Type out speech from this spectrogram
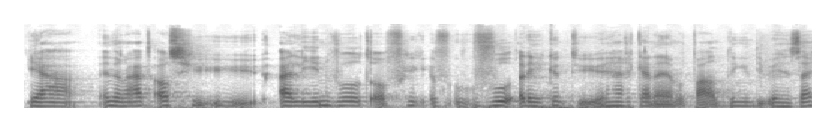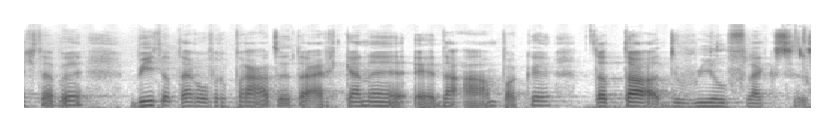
ja, inderdaad, als je je alleen voelt of je, voelt, allee, je kunt je herkennen in bepaalde dingen die we gezegd hebben, weet dat daarover praten, dat erkennen, eh, dat aanpakken, dat dat de real flex is. in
